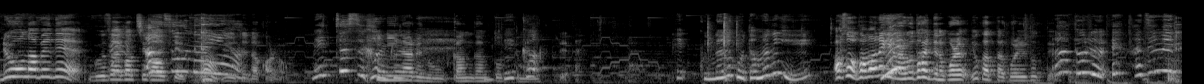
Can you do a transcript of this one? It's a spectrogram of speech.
両鍋で具材が違うって言って言ってたから。めっちゃすごい。気になるのをガンガン取ってもらって。えこれ何これ玉ねぎ？あそう玉ねぎ丸ごと入ってるの。これよかったらこれで取って。あ取る。え初めて。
